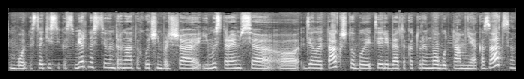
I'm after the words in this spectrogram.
Вот. Статистика смертности в интернатах очень большая, и мы стараемся э, делать так, чтобы те ребята, которые могут там не оказаться,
